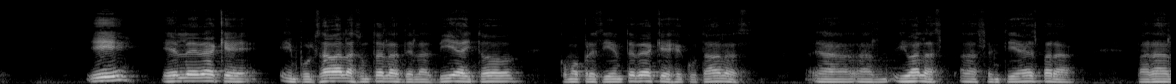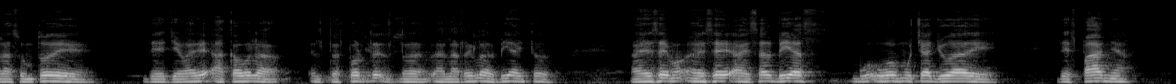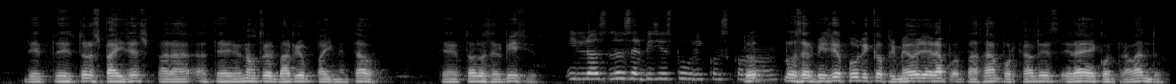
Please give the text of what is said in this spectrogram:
Y él era que impulsaba el asunto de las, de las vías y todo. Como presidente era el que ejecutaba las, a- iba a las, a las entidades para, para el asunto de, de llevar a cabo la, el transporte, la, el arreglo de las vías y todo a, ese, a, ese- a esas vías hu- hubo mucha ayuda de, de España, de, de otros países para tener nosotros el barrio pavimentado, tener todos los servicios. ¿Y los, los servicios públicos como Lo- los servicios públicos primero ya era, pasaban por cables, era de contrabando.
